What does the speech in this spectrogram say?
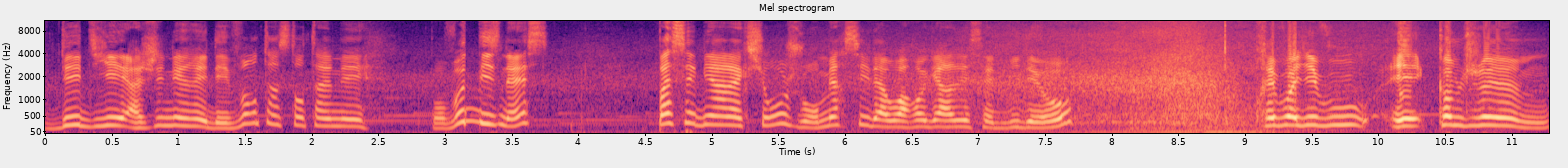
dédié à générer des ventes instantanées pour votre business. Passez bien à l'action. Je vous remercie d'avoir regardé cette vidéo. Prévoyez-vous et comme je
